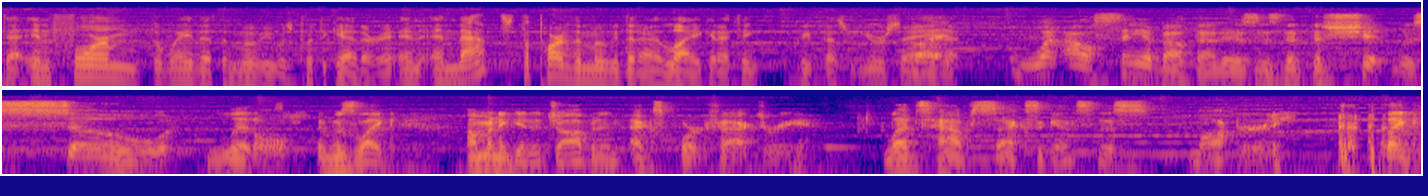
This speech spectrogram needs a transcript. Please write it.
that inform the way that the movie was put together, and and that's the part of the movie that I like, and I think Creep, that's what you were saying. But what I'll say about that is, is that the shit was so little. It was like, I'm gonna get a job at an export factory. Let's have sex against this locker. like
